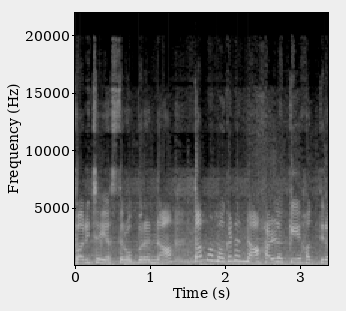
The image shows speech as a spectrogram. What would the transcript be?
ಪರಿಚಯಸ್ಥರೊಬ್ಬರನ್ನ ತಮ್ಮ ಮಗನನ್ನ ಹಳ್ಳಕ್ಕೆ ಹತ್ತಿರ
